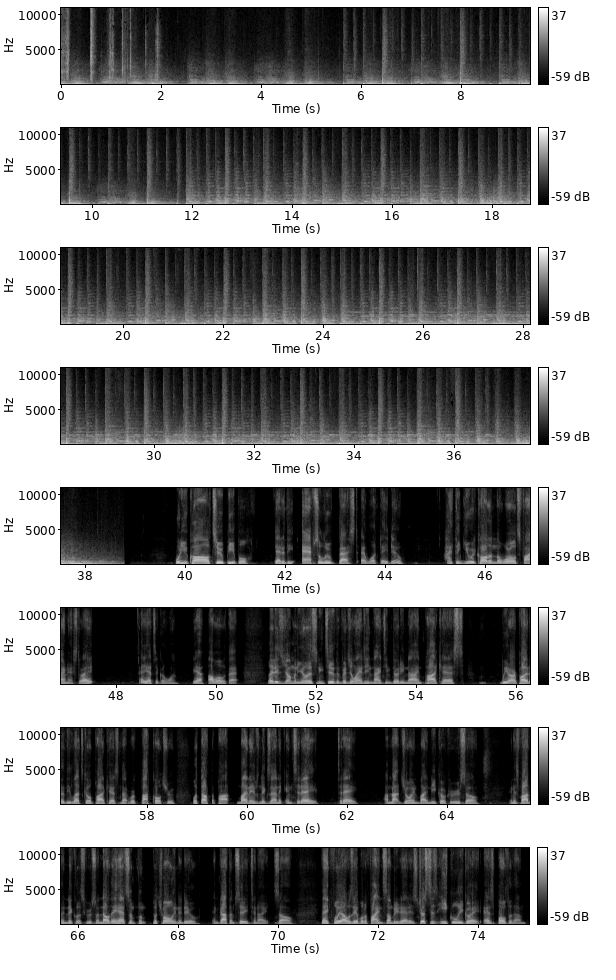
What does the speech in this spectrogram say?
Call two people that are the absolute best at what they do? I think you would call them the world's finest, right? Hey, that's a good one. Yeah, I'll roll with that. Ladies and gentlemen, you're listening to the Vigilante 1939 podcast. We are part of the Let's Go Podcast Network, pop culture without the pop. My name is Nick Zednik, and today, today, I'm not joined by Nico Caruso and his father Nicholas Caruso. No, they had some p- patrolling to do in Gotham City tonight. So, thankfully, I was able to find somebody that is just as equally great as both of them.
